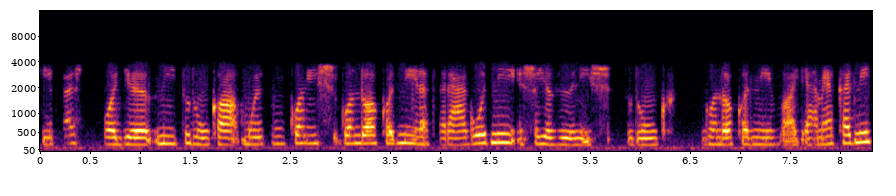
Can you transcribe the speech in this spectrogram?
képest, hogy mi tudunk a múltunkon is gondolkodni, illetve rágódni, és a jövőn is tudunk gondolkodni vagy elmélkedni.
